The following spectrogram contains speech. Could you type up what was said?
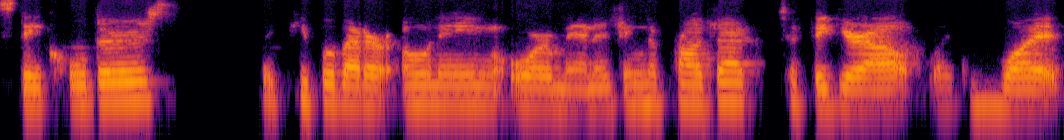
stakeholders, like people that are owning or managing the project to figure out like what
